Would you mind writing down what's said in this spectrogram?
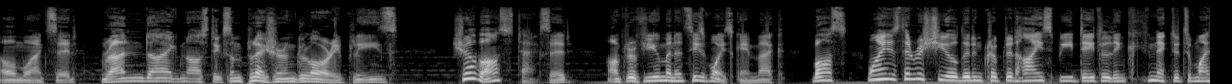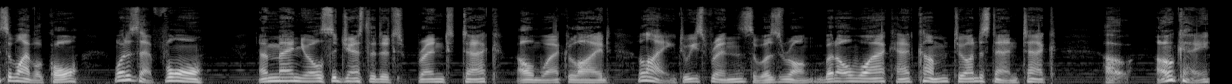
Ulmoak said. Run diagnostics and pleasure and glory, please. Sure, boss, Tak said. After a few minutes, his voice came back. Boss, why is there a shielded encrypted high-speed data link connected to my survival core? What is that for? Emmanuel suggested it, Brent Tak. Ulmoak lied. Lying to his friends was wrong, but Ulmoak had come to understand Tak. Oh, okay.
